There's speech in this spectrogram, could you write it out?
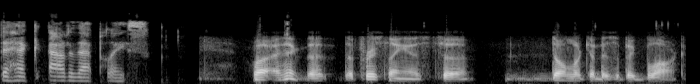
the heck out of that place? Well, I think the the first thing is to don't look at it as a big block.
